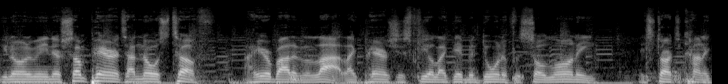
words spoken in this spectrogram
You know what I mean? There's some parents I know it's tough. I hear about it a lot. Like parents just feel like they've been doing it for so long, they they start to kind of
